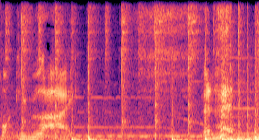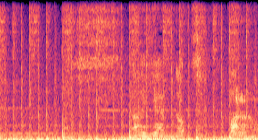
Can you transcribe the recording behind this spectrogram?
Fucking lie. And hey, I am not paranoid.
